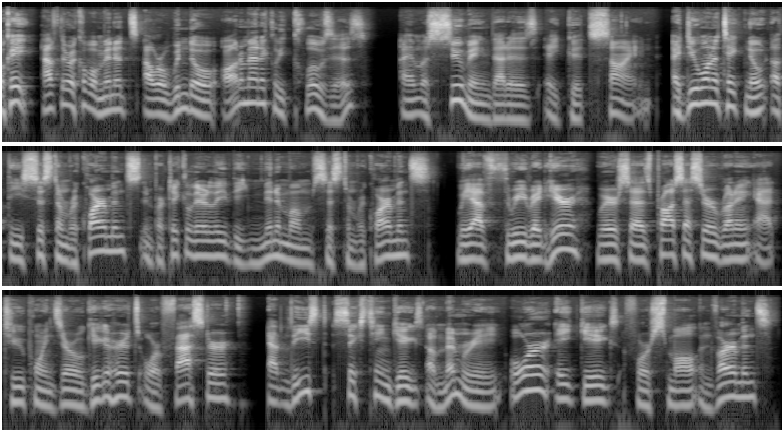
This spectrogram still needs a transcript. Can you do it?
Okay, after a couple minutes, our window automatically closes. I am assuming that is a good sign. I do want to take note of the system requirements, in particularly the minimum system requirements. We have three right here where it says processor running at 2.0 gigahertz or faster, at least 16 gigs of memory or 8 gigs for small environments,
